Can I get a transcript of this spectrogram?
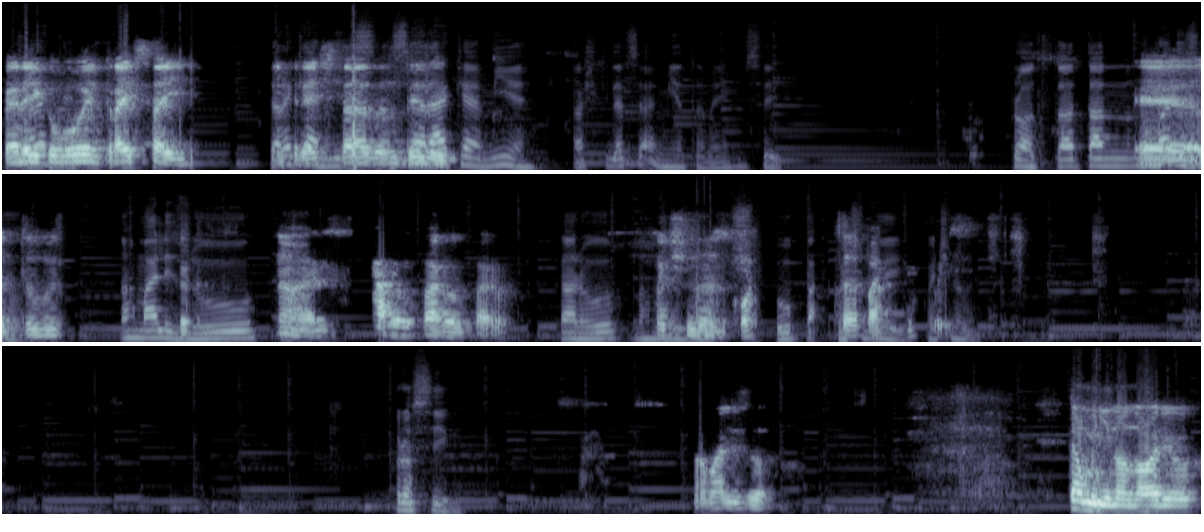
Pera aí que eu vou entrar e sair. Será que é minha? Será que é a minha? Acho que deve ser a minha também, não sei. Pronto, tá, tá É, normalizou. eu tô. Normalizou, Não, parou, parou, parou. parou, normalizou. Continuando, corta Opa, continua aí, continua. Prossiga. Normalizou. Então, menino Honório,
